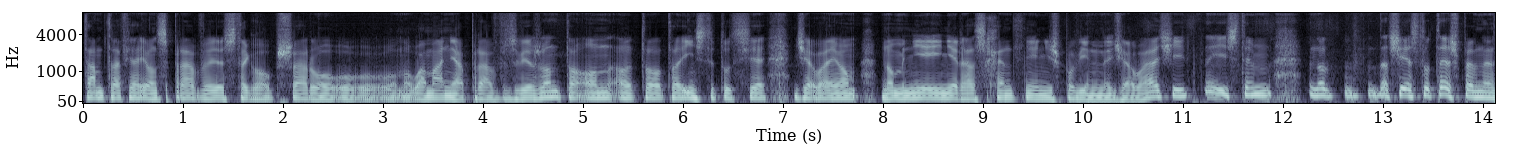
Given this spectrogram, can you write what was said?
tam trafiają sprawy z tego obszaru łamania praw zwierząt, to, on, to te instytucje działają no, mniej nieraz chętnie niż powinny działać i, i z tym, no, znaczy jest to też w pewnym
